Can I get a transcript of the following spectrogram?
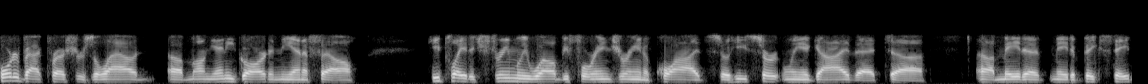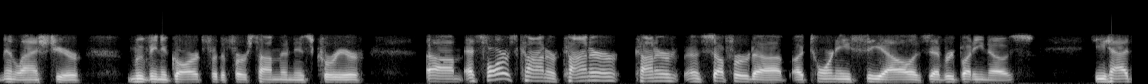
quarterback pressures allowed among any guard in the NFL. he played extremely well before injury in a quad, so he's certainly a guy that uh, uh, made a made a big statement last year, moving a guard for the first time in his career. Um, as far as Connor, Connor Connor uh, suffered uh, a torn ACL, as everybody knows. He had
